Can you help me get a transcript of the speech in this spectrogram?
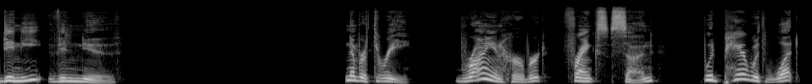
Denis Villeneuve. Number 3. Brian Herbert, Frank's son, would pair with what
